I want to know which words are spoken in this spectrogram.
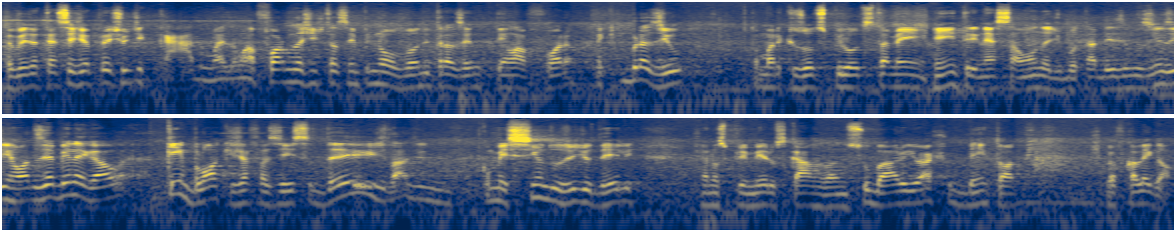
Talvez até seja prejudicado, mas é uma forma da gente estar tá sempre inovando e trazendo o que tem lá fora aqui pro Brasil. Tomara que os outros pilotos também entrem nessa onda de botar adesivozinhos em rodas e é bem legal. Quem Block já fazia isso desde lá do comecinho dos vídeos dele, já nos primeiros carros lá no Subaru e eu acho bem top. Acho que vai ficar legal.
